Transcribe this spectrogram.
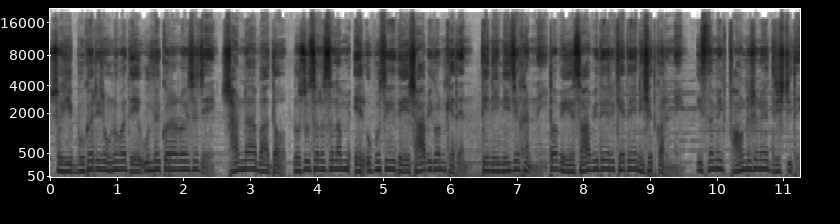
সহি বুখারির অনুবাদে উল্লেখ করা রয়েছে যে, সান্ডা বা দব রসুল সাল্লাহ সাল্লাম এর উপস্থিতিতে সাহাবিগণ খেতেন। তিনি নিজে খাননি, তবে সাহাবিদের খেতে নিষেধ করেননি। ইসলামিক ফাউন্ডেশনের দৃষ্টিতে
